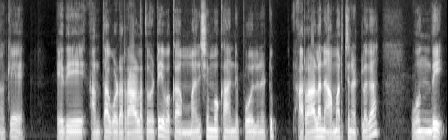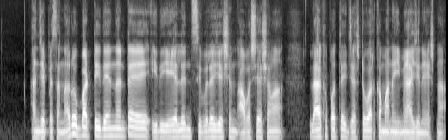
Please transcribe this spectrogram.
ఓకే ఇది అంతా కూడా రాళ్ళతోటి ఒక మనిషి ముఖాన్ని పోలినట్టు ఆ రాళ్ళని అమర్చినట్లుగా ఉంది. అని చెప్పేసి అన్నారు. బట్ ఇదేంటంటే ఇది ఏలియన్ సివిలైజేషన్ అవశేషమా? లేకపోతే జస్ట్ వర్క్ మన ఇమాజినేషనా?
